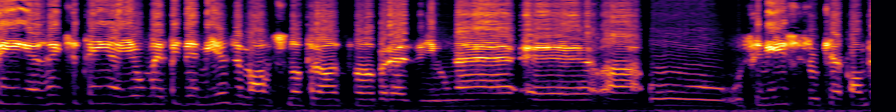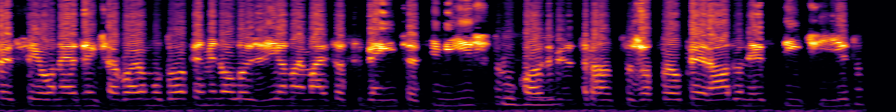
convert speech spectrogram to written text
Sim, a gente tem aí uma epidemia de mortes no trânsito no Brasil, né? É, a, o, o, sinistro que aconteceu, né? A gente agora mudou a terminologia, não é mais acidente, é sinistro. Uhum. O Código de Trânsito já foi alterado nesse sentido.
